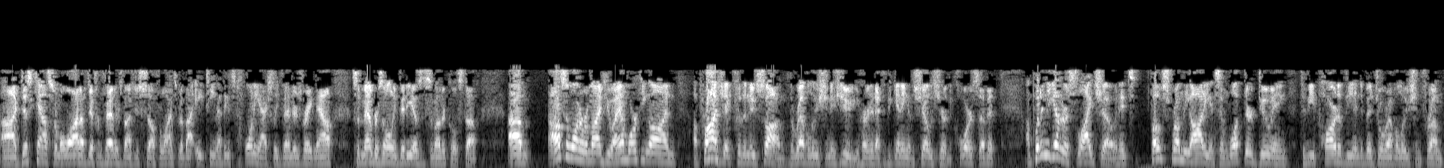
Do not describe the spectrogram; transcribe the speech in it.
Uh, discounts from a lot of different vendors, not just Shelf Reliance, but about 18, I think it's 20 actually vendors right now. Some members only videos and some other cool stuff. Um, I also want to remind you, I am working on a project for the new song, The Revolution Is You. You heard it at the beginning of the show, you heard the chorus of it. I'm putting together a slideshow, and it's folks from the audience and what they're doing to be part of the individual revolution from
